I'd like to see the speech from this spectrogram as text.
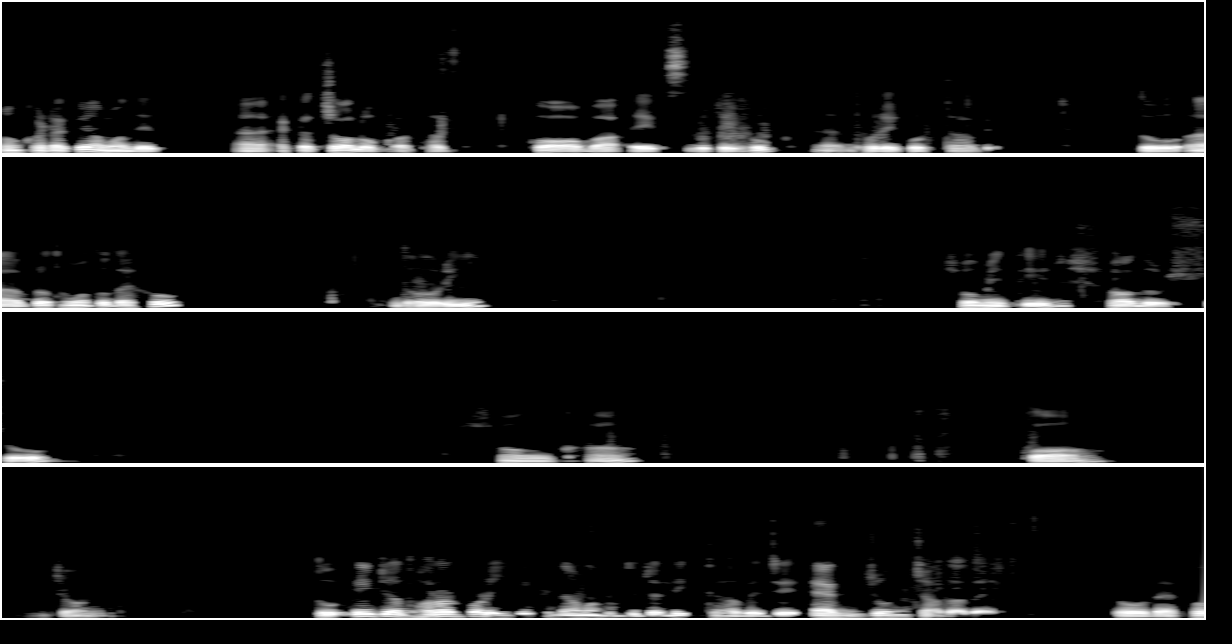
সংখ্যাটাকে আমাদের একটা চলক অর্থাৎ ক বা এক্স যেটাই হোক ধরে করতে হবে। তো প্রথমত দেখো, ধরি সমিতির সদস্য সংখ্যা ক জন। তো এইটা ধরার পরেই এখানে আমাদের যেটা লিখতে হবে যে একজন চাঁদা দেয়। তো দেখো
